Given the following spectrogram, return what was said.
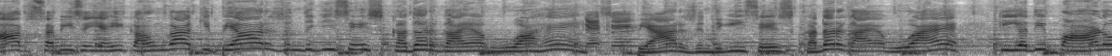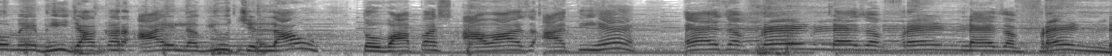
आप सभी से यही कहूँगा कि प्यार ज़िंदगी से इस कदर गायब हुआ है। कैसे? प्यार ज़िंदगी से इस कदर गायब हुआ है कि यदि पहाड़ों में भी जाकर आई लव यू चिल्लाऊं तो वापस आवाज़ आती है as a friend as a friend as a friend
